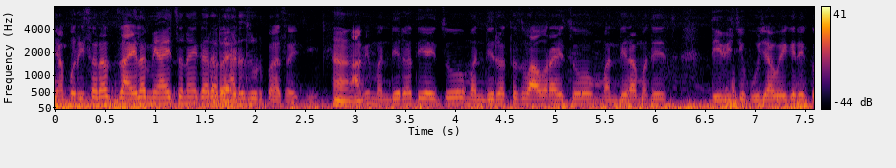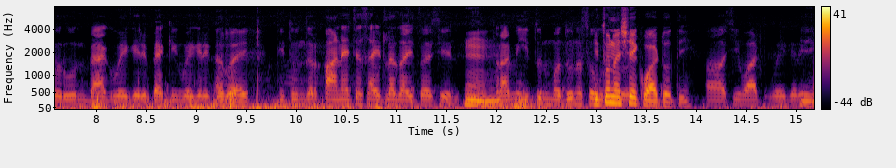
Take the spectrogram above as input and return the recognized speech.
या परिसरात जायला मिळायचं नाही कारण. झाडं झुडपं असायची. आम्ही मंदिरात यायचो मंदिरातच वावरायचो मंदिरामध्येच देवीची पूजा वगैरे करून बॅग वगैरे पॅकिंग वगैरे करून. तिथून जर पाण्याच्या साईडला जायचं असेल. तर आम्ही इथून मधून असं इथून अशी एक वाट होती अशी वाट वगैरे.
